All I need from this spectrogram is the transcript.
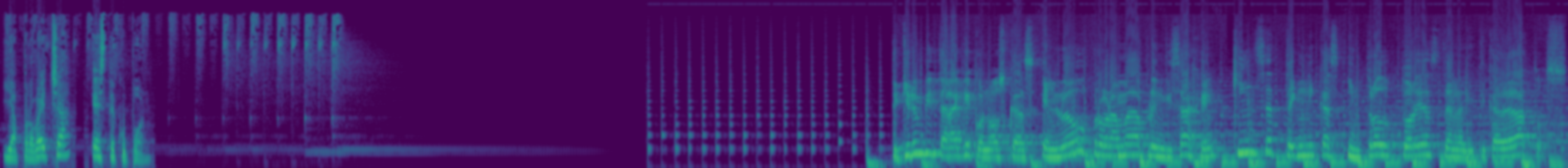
y aprovecha este cupón. Te quiero invitar a que conozcas el nuevo programa de aprendizaje 15 técnicas introductorias de analítica de datos.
